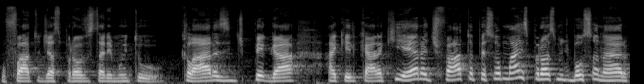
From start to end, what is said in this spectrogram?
o fato de as provas estarem muito claras e de pegar aquele cara que era de fato a pessoa mais próxima de Bolsonaro.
